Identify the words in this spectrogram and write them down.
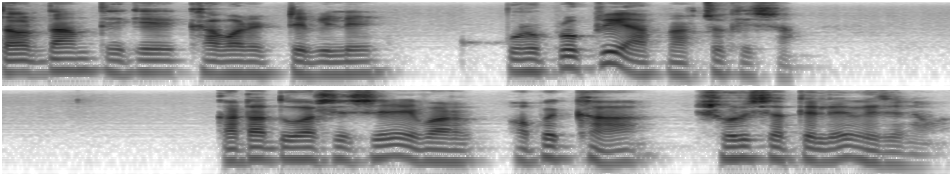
দরদাম থেকে খাবারের টেবিলে পুরো প্রক্রিয়া আপনার চোখের সামনে। কাটা ধোয়া শেষে এবার অপেক্ষা সরিষা তেলে ভেজে নেওয়া।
